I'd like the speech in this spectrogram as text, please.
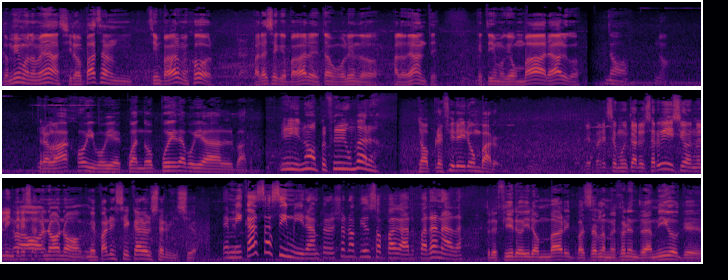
lo mismo no me da, si lo pasan sin pagar mejor. Parece que pagar estamos volviendo a lo de antes, que tenemos que ir a un bar, algo. No, No. trabajo y voy, a- cuando pueda voy al bar. Y no, prefiero ir a un bar. No, prefiero ir a un bar. ¿Le parece muy caro el servicio? ¿No le interesa? No, tanto? no, no, me parece caro el servicio. En mi casa sí miran, pero yo no pienso pagar para nada. Prefiero ir a un bar y pasarla mejor entre amigos que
